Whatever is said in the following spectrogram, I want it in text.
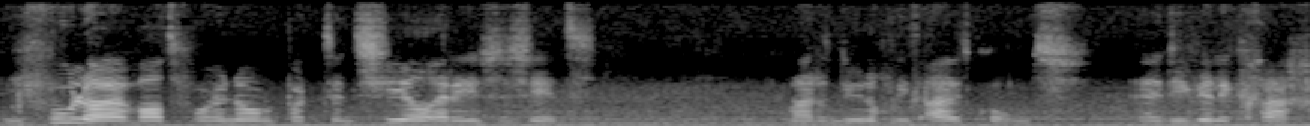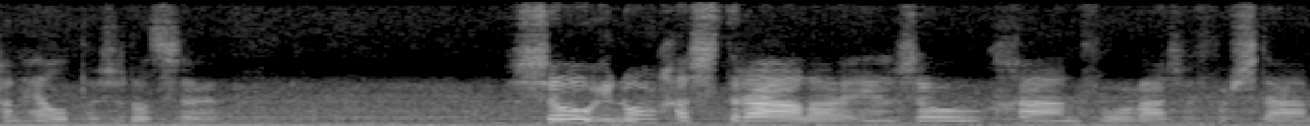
Die voelen wat voor enorm potentieel er in ze zit. Maar het nu nog niet uitkomt. En die wil ik graag gaan helpen. Zodat ze zo enorm gaan stralen. En zo gaan voor waar ze voor staan.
